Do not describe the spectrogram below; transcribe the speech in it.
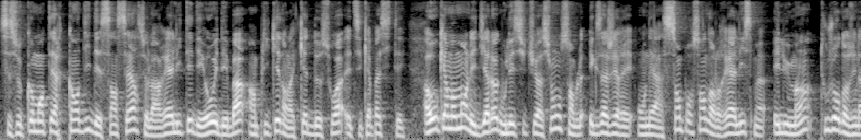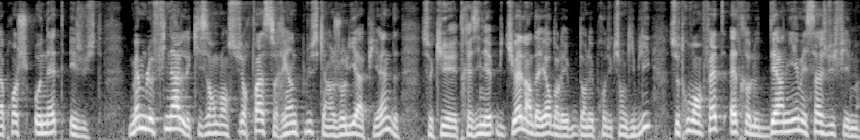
c'est ce commentaire candide et sincère sur la réalité des hauts et des bas impliqués dans la quête de soi et de ses capacités. À aucun moment les dialogues ou les situations semblent exagérés, on est à 100% dans le réalisme et l'humain, toujours dans une approche honnête et Même le final, qui semble en surface rien de plus qu'un joli happy end, ce qui est très inhabituel hein, d'ailleurs dans les, productions Ghibli, se trouve en fait être le dernier message du film.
